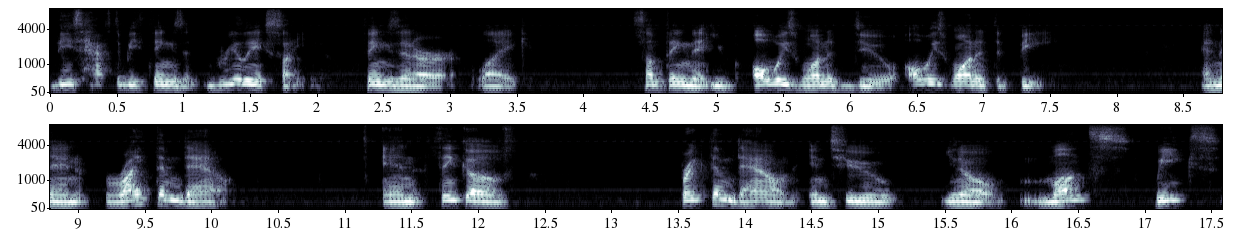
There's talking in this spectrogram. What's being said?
these have to be things that really excite you. Things that are like something that you've always wanted to do, always wanted to be. And then write them down. And think of break them down into you know months weeks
